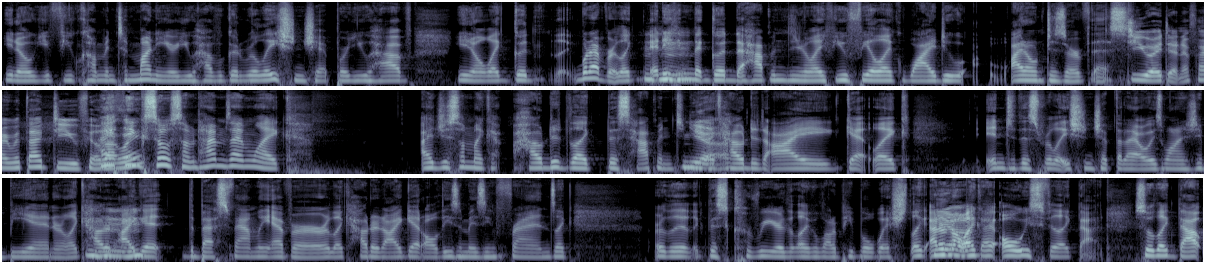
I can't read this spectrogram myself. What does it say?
you know if you come into money or you have a good relationship or you have you know like good like, whatever like mm-hmm. anything that good that happens in your life you feel like why do i don't deserve this Do you identify with that? Do you feel that way? I way? think so. Sometimes I'm like, I just I'm like, how did like this happen to me? Like, how did I get like into this relationship that I always wanted to be in, or like how did I Mm-hmm. get the best family ever, or like how did I get all these amazing friends, like. Or the, like this career that like a lot of people wish. Like I don't know. Like I always feel like that. So like that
